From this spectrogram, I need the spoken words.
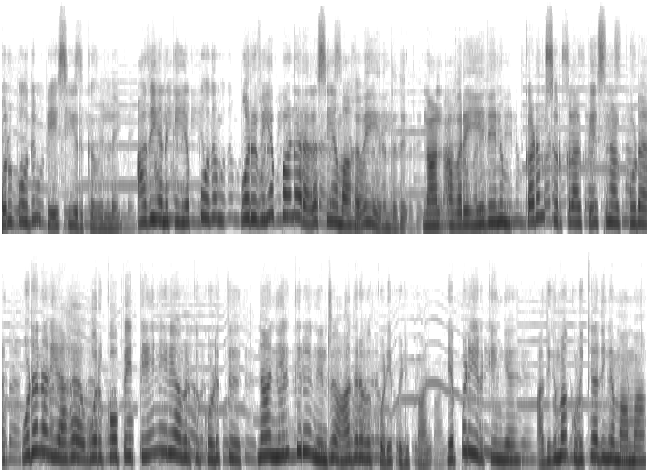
ஒருபோதும் பேசி இருக்கவில்லை அது எனக்கு எப்போதும் ஒரு வியப்பான ரகசியமாகவே இருந்தது. நான் அவரை ஏதேனும் கடும் சொற்களால் பேசினால் கூட உடனடியாக ஒரு கோப்பை தேநீரை அவருக்கு கொடுத்து நான் இருக்கிறேன் என்று ஆதரவு கொடி பிடிப்பாள். எப்படி இருக்கீங்க? அதிகமா குடிக்காதீங்க மாமா.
